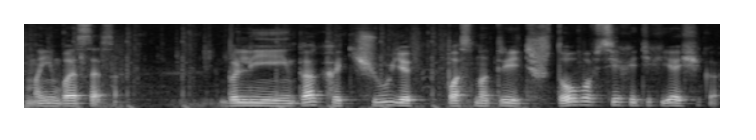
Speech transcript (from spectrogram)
моим ВССом. Блин, как хочу я посмотреть, что во всех этих ящиках.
